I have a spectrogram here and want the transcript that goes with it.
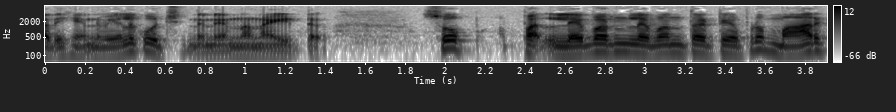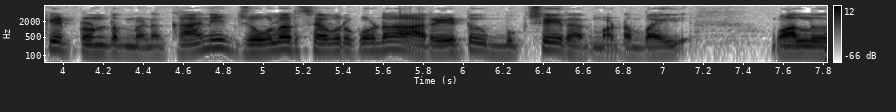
పదిహేను వేలకు వచ్చింది నిన్న night so eleven eleven thirty అప్పుడు మార్కెట్ ఉంటుంది మేడం. కానీ జ్యువెలర్స్ ఎవరు కూడా ఆ రేటు బుక్ చేయరు అనమాట బై వాళ్ళు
